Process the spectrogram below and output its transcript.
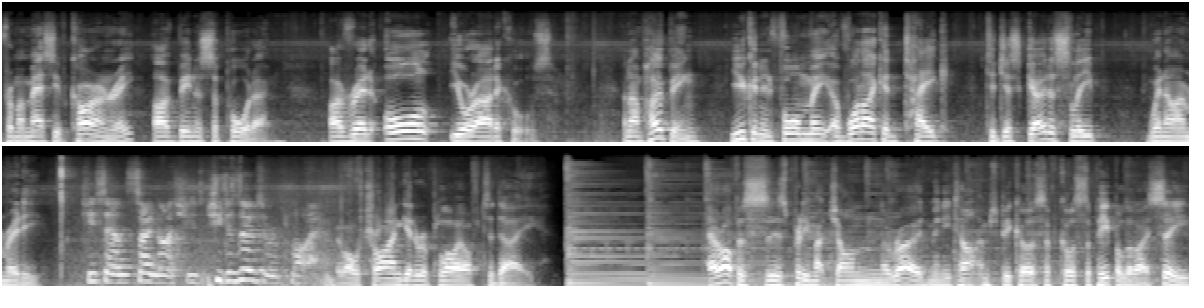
from a massive coronary, I've been a supporter. I've read all your articles, and I'm hoping you can inform me of what I can take to just go to sleep when I'm ready. She sounds so nice. She, she deserves a reply. I'll try and get a reply off today. Our office is pretty much on the road many times because, of course, the people that I see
